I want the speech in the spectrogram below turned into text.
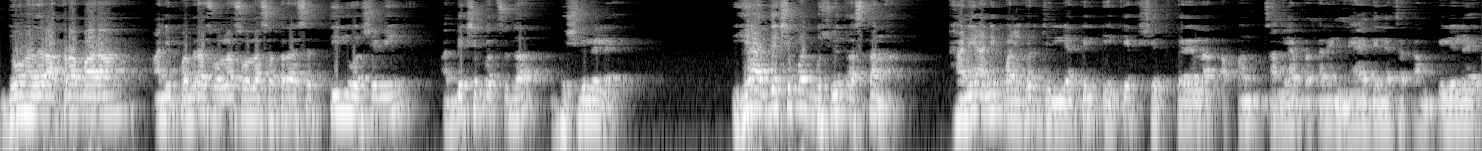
दोन हजार अकरा बारा आणि पंधरा सोळा सोळा सतरा असं तीन वर्षे मी अध्यक्षपद सुद्धा भूषविलेलं आहे. हे अध्यक्षपद भूषवित असताना ठाणे आणि पालघर जिल्ह्यातील एक एक शेतकऱ्याला आपण चांगल्या प्रकारे न्याय देण्याचं काम केलेलं आहे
